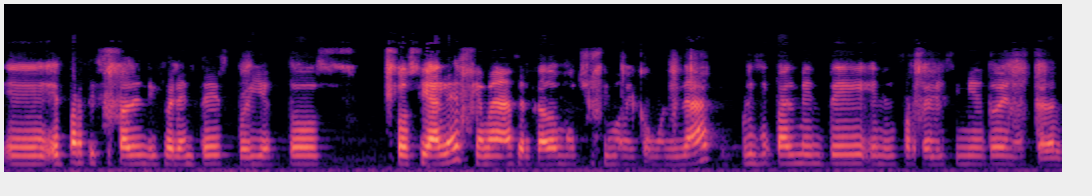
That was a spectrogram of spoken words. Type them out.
eh, he participado en diferentes proyectos sociales que me han acercado muchísimo a mi comunidad, principalmente en el fortalecimiento de nuestra,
